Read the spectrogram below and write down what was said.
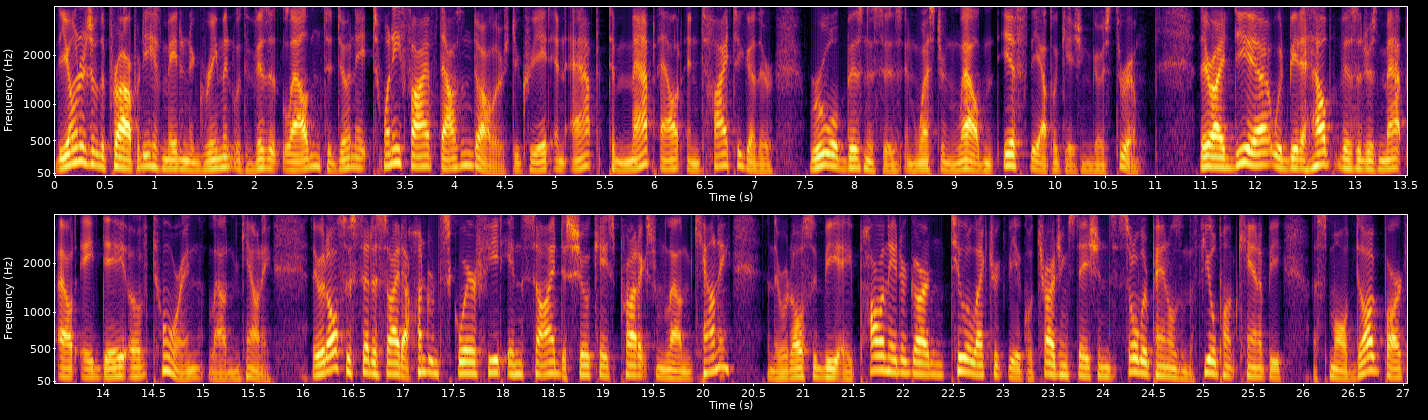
The owners of the property have made an agreement with Visit Loudoun to donate $25,000 to create an app to map out and tie together rural businesses in western Loudoun if the application goes through. Their idea would be to help visitors map out a day of touring Loudoun County. They would also set aside 100 square feet inside to showcase products from Loudoun County, and there would also be a pollinator garden, two electric vehicle charging stations, solar panels in the fuel pump canopy, a small dog park,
